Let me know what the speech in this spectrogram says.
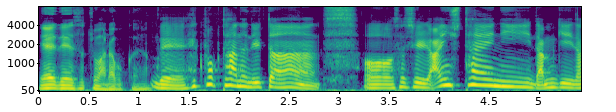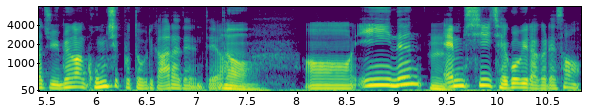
에 대해서 좀 알아볼까요? 네, 핵폭탄은 일단 어 사실 아인슈타인이 남긴 아주 유명한 공식부터 우리가 알아야 되는데요. 어, 어. E는 음. mc 제곱이라 그래서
